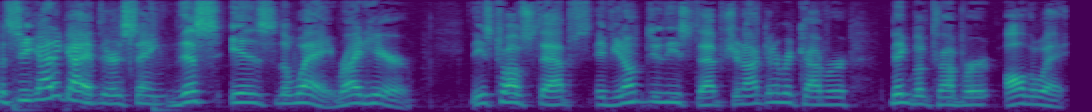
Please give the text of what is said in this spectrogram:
But so you got a guy up there saying, "This is the way, right here. These 12 steps. If you don't do these steps, you're not going to recover." big book thumper all the way.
